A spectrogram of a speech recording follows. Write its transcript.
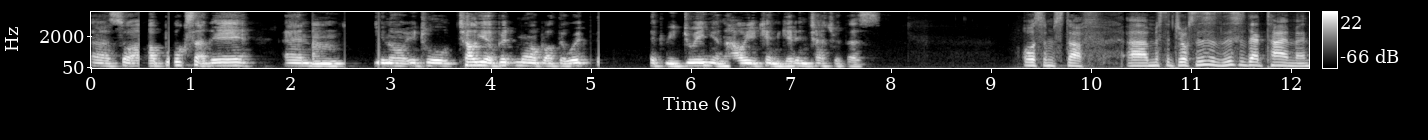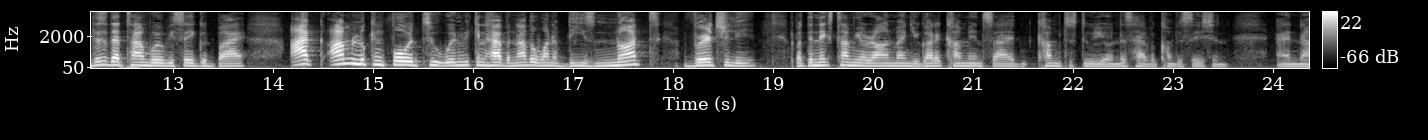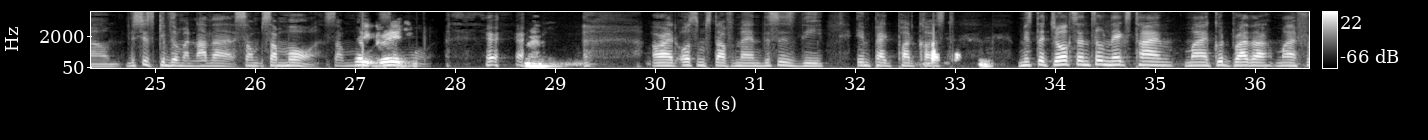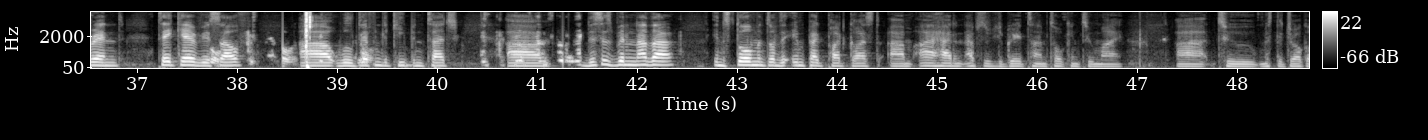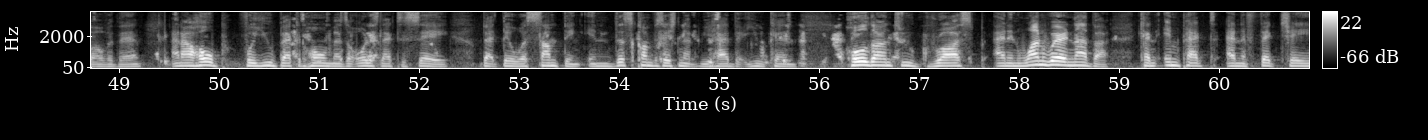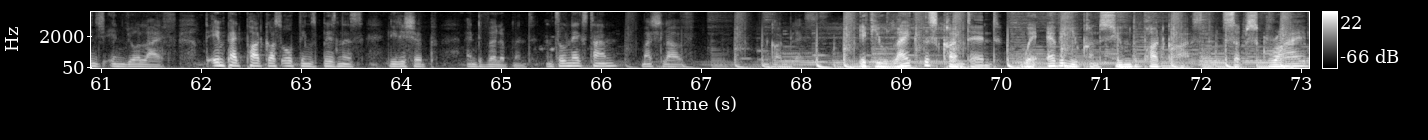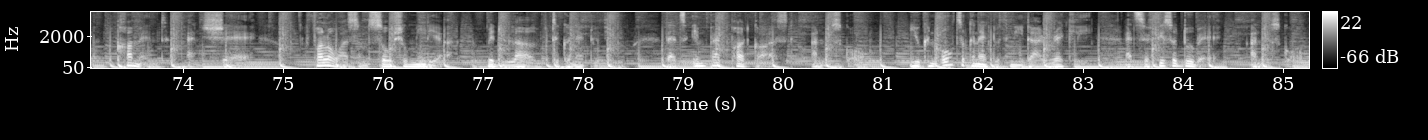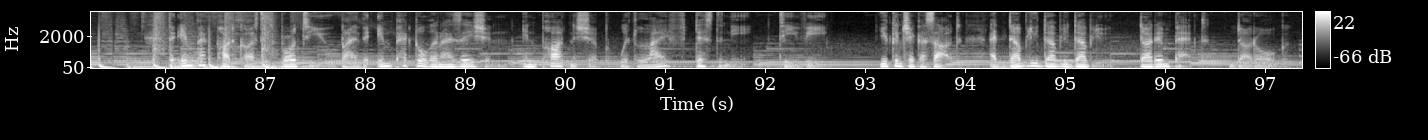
Uh, so our books are there, and um, you know it will tell you a bit more about the work that we're doing and how you can get in touch with us. Awesome stuff. Uh, Mr. Jokes, this is this is that time, man. This is that time where we say goodbye. I I'm looking forward to when we can have another one of these, not virtually, but the next time you're around, man, you gotta come inside, come to studio, and let's have a conversation. And um, let's just give them another some some more, some Very more, great. More. All right, awesome stuff, man. This is the Impact Podcast. Mr. Jokes, until next time, my good brother, my friend, take care of yourself. Uh, we'll definitely keep in touch. Um, this has been another installment of the Impact Podcast. Um, I had an absolutely great time talking to my uh, to Mr. Joker over there. And I hope for you back at home, as I always like to say, that there was something in this conversation that we had that you can hold on to, grasp, and in one way or another can impact and affect change in your life. The Impact Podcast, all things business, leadership, and development. Until next time, much love. And God bless. If you like this content, wherever you consume the podcast, subscribe, comment, and share. Follow us on social media. We'd love to connect with you. That's Impact Podcast underscore. You can also connect with me directly at Sefiso Dube underscore. The Impact Podcast is brought to you by the Impact Organization in partnership with Life Destiny TV. You can check us out at www.impact.org.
